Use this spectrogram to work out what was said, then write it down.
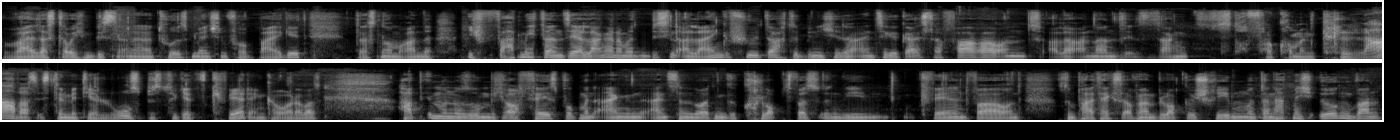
weil das, glaube ich, ein bisschen an der Natur des Menschen vorbeigeht. Das nur am Rande. Ich habe mich dann sehr lange damit ein bisschen allein gefühlt, dachte, bin ich hier der einzige Geisterfahrer und alle anderen sagen, das ist doch vollkommen klar, was ist denn mit dir los? Bist du jetzt Querdenker oder was? Hab immer nur so mich auf Facebook mit einzelnen Leuten gekloppt, was irgendwie quälend war und so ein paar Texte auf meinem Blog geschrieben und dann hat mich irgendwann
